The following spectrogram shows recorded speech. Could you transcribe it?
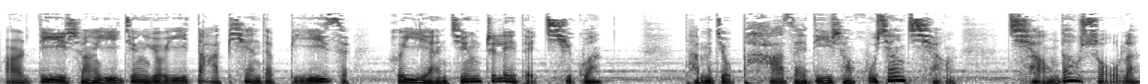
而地上已经有一大片的鼻子和眼睛之类的器官，他们就趴在地上互相抢，抢到手了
